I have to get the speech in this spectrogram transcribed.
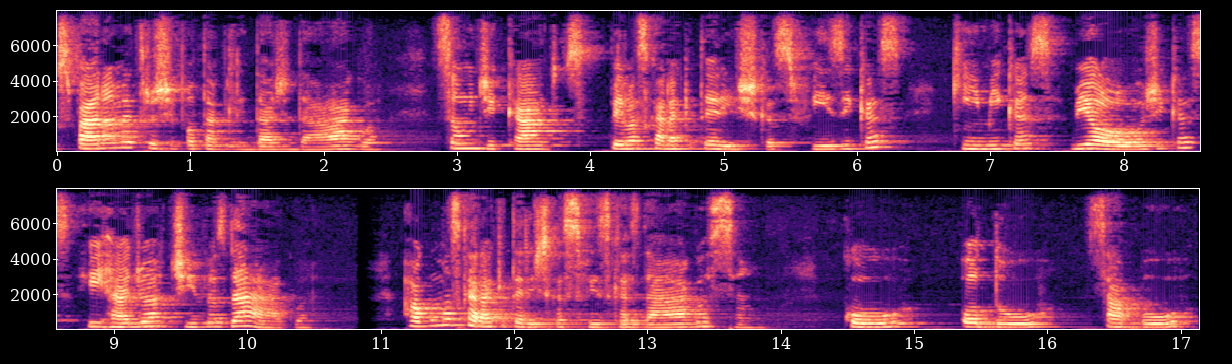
Os parâmetros de potabilidade da água são indicados pelas características físicas, químicas, biológicas e radioativas da água. Algumas características físicas da água são cor, odor, sabor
